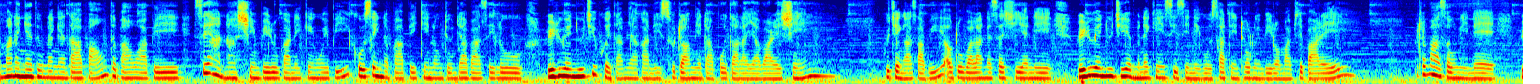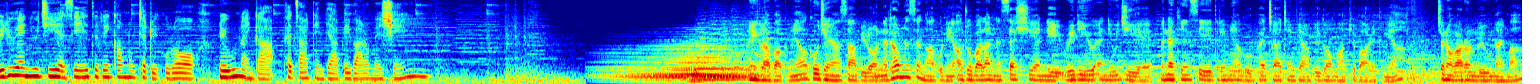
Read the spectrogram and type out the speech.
မြန်မာနိုင်ငံသူနိုင်ငံသားအပေါင်းတဘာဝပြီးဆေးဟနာရှင်ပေတို့ကနေကင်ဝေးပြီးကိုစိတ်နှစ်ပါးပေးကင်းလုံးကြုံကြပါစေလို့ရေဒီယိုညူးကြီးဖွယ်သားများကနေဆုတောင်းမြတ်တာပို့သလာရပါတယ်ရှင်။ခုချိန်ကစပြီးအော်တိုဘာလ28ရက်နေ့ရေဒီယိုညူးကြီးရဲ့မနက်ခင်းစီစဉ်တွေကိုစတင်ထုတ်လွှင့်ပေးတော့မှာဖြစ်ပါတယ်။ပထမဆုံးအနေနဲ့ရေဒီယိုညူးကြီးရဲ့စီးရေးသတင်းကောက်နှုတ်ချက်တွေကိုတော့နေဦးနိုင်ကဖတ်ကြားတင်ပြပေးပါတော့မယ်ရှင်။ င်္ဂလာပါခင်ဗျာအခုချိန်အားစပြီးတော့2025ခုနှစ်အောက်တိုဘာလ28ရက်နေ့ Radio NUG ရဲ့မနက်ခင်းစီးရီးသတင်းများကိုဖတ်ကြားတင်ပြပေးသွားမှာဖြစ်ပါတယ်ခင်ဗျာကျွန်တော်ကတော့ຫນွေဦးနိုင်ပါ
